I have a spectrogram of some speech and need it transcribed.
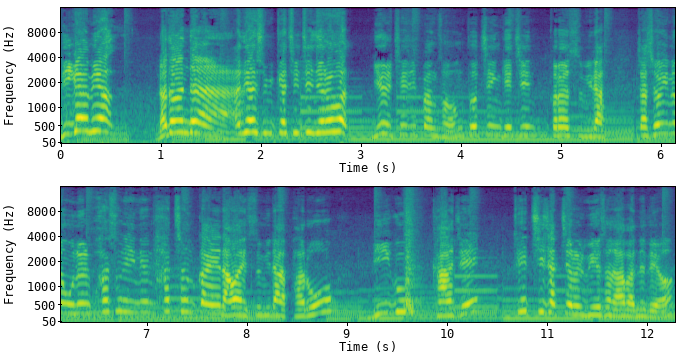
네가 하면 나도 한다. 안녕하십니까 친친 여러분. 리얼 채집 방송 도친 개친 돌아왔습니다. 자 저희는 오늘 화순에 있는 하천가에 나와 있습니다. 바로 미국 가재 퇴치 작전을 위해서 나와봤는데요.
